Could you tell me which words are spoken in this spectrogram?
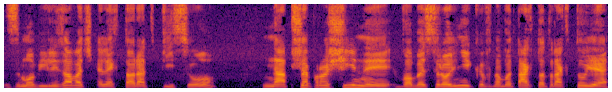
zmobilizować elektorat PiSu, na przeprosiny wobec rolników, no bo tak to traktuje e,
